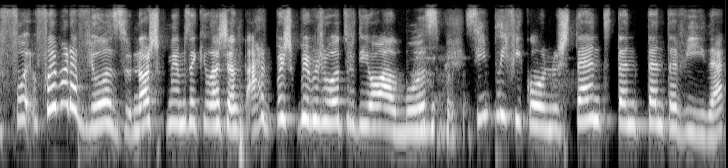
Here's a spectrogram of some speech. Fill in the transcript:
foi, foi maravilhoso. Nós comemos aquilo a jantar, depois comemos o outro dia ao almoço, simplificou-nos tanto, tanto, tanta vida.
